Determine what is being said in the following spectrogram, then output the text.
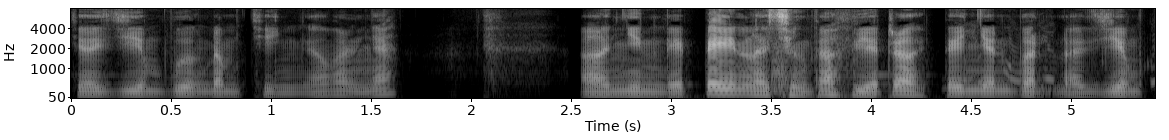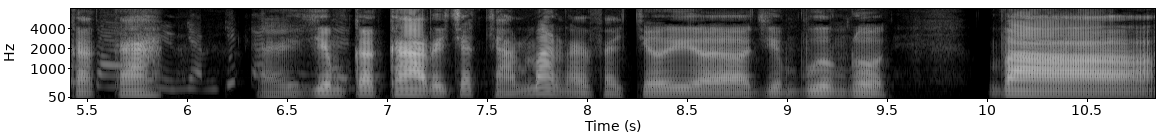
chơi Diêm Vương đâm chính các bạn nhé. Uh, ờ, nhìn cái tên là chúng ta biết rồi, tên nhân vật là Diêm Kaka. Đấy, Diêm Kaka thì chắc chắn bạn này phải chơi uh, Diêm Vương rồi. Và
